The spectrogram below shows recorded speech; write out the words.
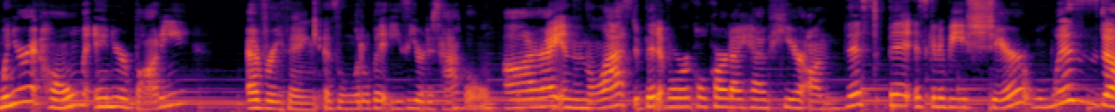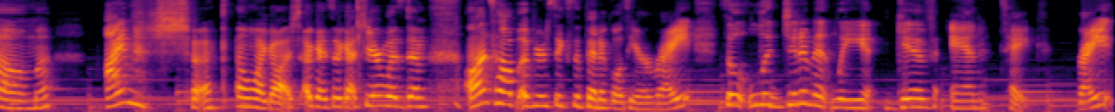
When you're at home in your body everything is a little bit easier to tackle. All right, and then the last bit of oracle card I have here on this bit is going to be share wisdom. I'm shook. Oh my gosh. Okay, so we got share wisdom on top of your six of pentacles here, right? So legitimately give and take, right?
